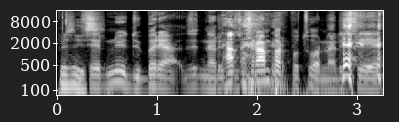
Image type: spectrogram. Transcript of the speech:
Precis. Ser nu du börjar, du- när du, trampar på tår när du säger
